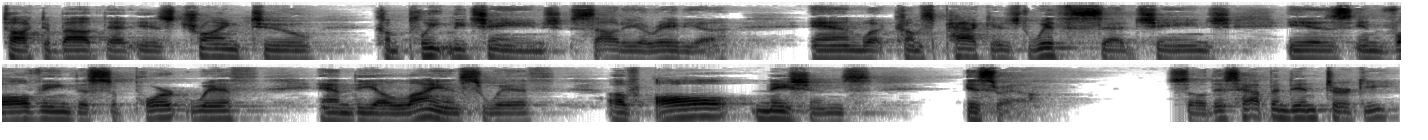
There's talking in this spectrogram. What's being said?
talked about that is trying to completely change Saudi Arabia. And what comes packaged with said change is involving the support with and the alliance with of all nations Israel. So this happened in Turkey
